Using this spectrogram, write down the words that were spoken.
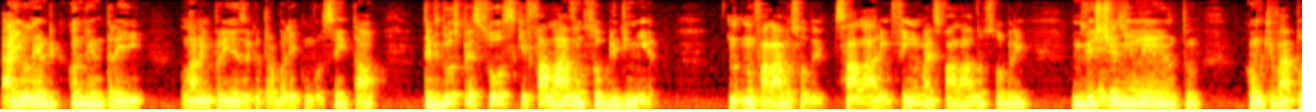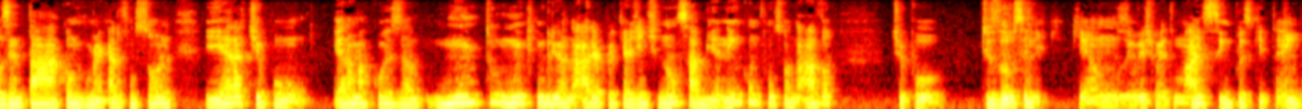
Aí eu lembro que quando eu entrei lá na empresa que eu trabalhei com você e tal, teve duas pessoas que falavam sobre dinheiro. N- não falavam sobre salário, enfim, mas falavam sobre investimento, como que vai aposentar, como que o mercado funciona. E era tipo, era uma coisa muito, muito embrionária, porque a gente não sabia nem como funcionava, tipo, Tesouro Selic, que é um dos investimentos mais simples que tem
